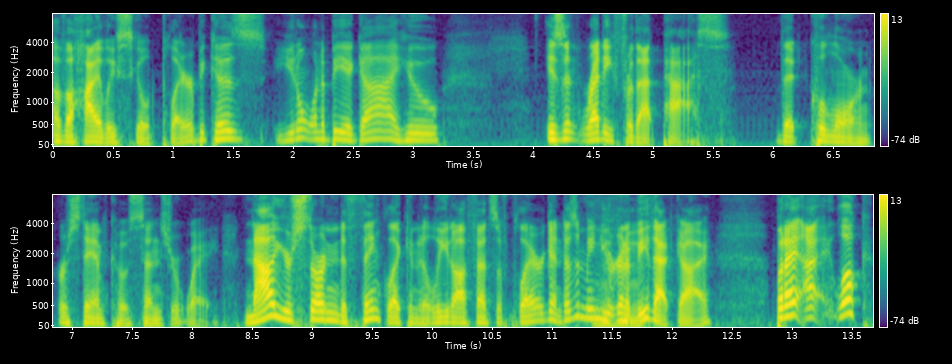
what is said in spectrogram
of a highly skilled player because you don't want to be a guy who isn't ready for that pass that Killorn or Stamkos sends your way. Now you're starting to think like an elite offensive player. Again, doesn't mean you're going to be mm-hmm. that guy, but I, I look.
